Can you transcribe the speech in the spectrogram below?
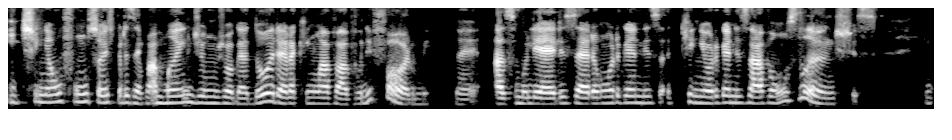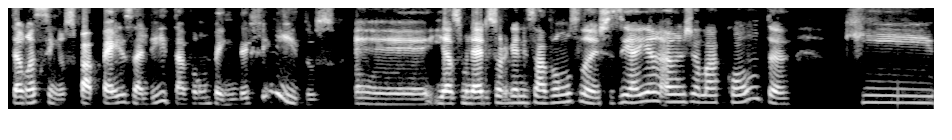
e tinham funções, por exemplo, a mãe de um jogador era quem lavava o uniforme. Né? As mulheres eram organiza quem organizavam os lanches. Então, assim, os papéis ali estavam bem definidos. É, e as mulheres organizavam os lanches. E aí a Angela conta que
